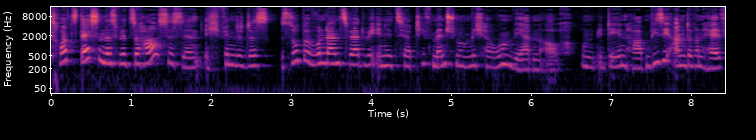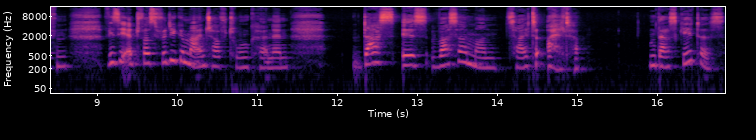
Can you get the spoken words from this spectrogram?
trotz dessen, dass wir zu Hause sind, ich finde das so bewundernswert, wie initiativ Menschen um mich herum werden auch und Ideen haben, wie sie anderen helfen, wie sie etwas für die Gemeinschaft tun können. Das ist Wassermann-Zeitalter. Um das geht es.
